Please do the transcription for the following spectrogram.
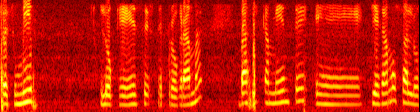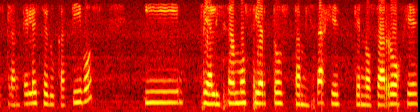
resumir lo que es este programa. Básicamente eh, llegamos a los planteles educativos y realizamos ciertos tamizajes que nos arroje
